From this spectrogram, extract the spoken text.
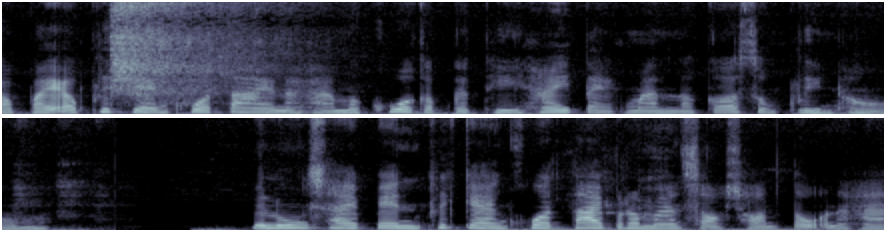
ต่อไปเอาพริกแกงคั่วใต้นะคะ มาคั่วกับกะทิให้แตกมันแล้วก็ส่งกลิ่นหอมแม่ลุงใช้เป็นพริกแกงคั่วใต้ประมาณ 2 ช้อนโต๊ะนะคะ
